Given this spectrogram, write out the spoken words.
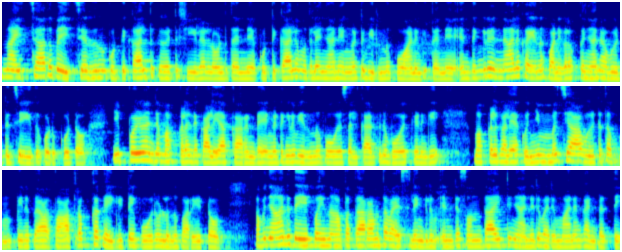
നയിച്ചാതെ ബയിച്ചരുതെന്ന് കുട്ടിക്കാലത്ത് കേട്ട് ശീലമുള്ളതുകൊണ്ട് തന്നെ കുട്ടിക്കാലം മുതലേ ഞാൻ എങ്ങോട്ട് വിരുന്ന് പോവാണെങ്കിൽ തന്നെ എന്തെങ്കിലും എന്നാലെ കഴിയുന്ന പണികളൊക്കെ ഞാൻ ആ വീട്ടിൽ ചെയ്ത് കൊടുക്കും കേട്ടോ ഇപ്പോഴും എന്റെ മക്കൾ എന്നെ കളിയാക്കാറുണ്ട്. എങ്ങോട്ടെങ്കിലും വിരുന്ന് പോയ സൽക്കാരത്തിന് പോവുകയൊക്കെ മക്കൾ കളിയാക്കും. ഇനി ആ വീട്ടിൽ പിന്നെ പാത്രമൊക്കെ കൈകിട്ടേ പോരുള്ളൂ എന്ന് പറയട്ടോ അപ്പോൾ ഞാനിതേ ഇപ്പോൾ ഈ നാൽപ്പത്താറാമത്തെ വയസ്സിലെങ്കിലും എന്റെ സ്വന്തമായിട്ട് ഞാനൊരു വരുമാനം കണ്ടെത്തി.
